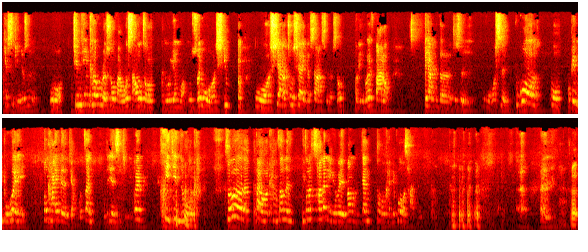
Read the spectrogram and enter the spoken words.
件事情，就是我倾听客户的说法，我少走很多冤枉路，所以我希望我下做下一个 SaaS 的时候，也会 follow 这样的就是模式。不过我并不会公开的讲我赞同这件事情，因为毕竟如果 所有人带我扛烧的，你说超哥你可不可以帮我们这样做，我肯定破产。呃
